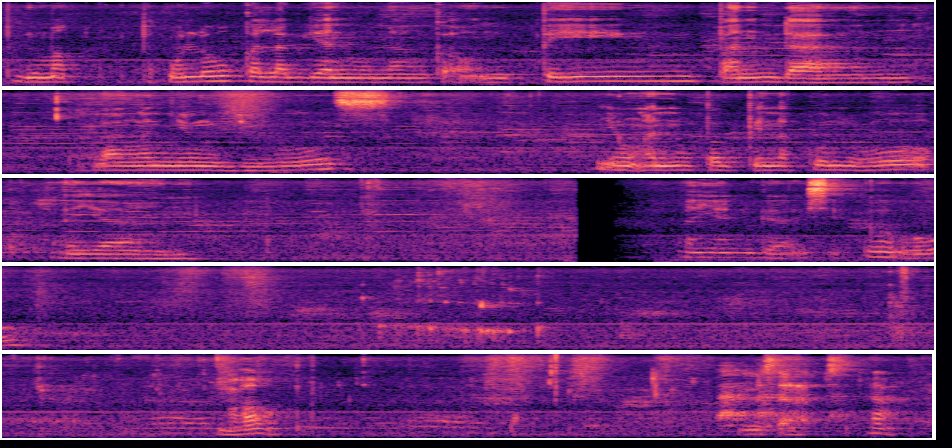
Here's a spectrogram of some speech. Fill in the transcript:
Pag mapakulo ka, lagyan mo ng kaunting pandan. Kailangan yung juice. Yung ano pag pinakulo. Ayan. Ayan guys, ito oh. Wow. Masarap sila.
